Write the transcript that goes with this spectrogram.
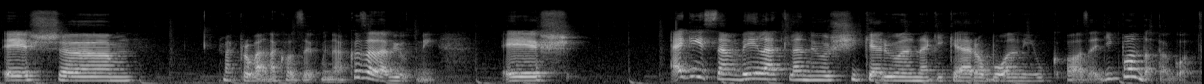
és um, megpróbálnak hozzájuk minél közelebb jutni. És egészen véletlenül sikerül nekik elrabolniuk az egyik bandatagot.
